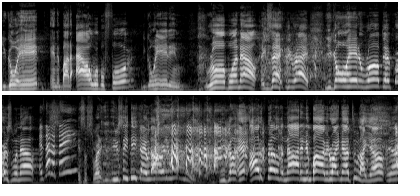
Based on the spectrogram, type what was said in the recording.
You go ahead and about an hour before, you go ahead and rub one out. Exactly right. You go ahead and rub that first one out. Is that a thing? It's a sweat. You you see, DJ was already with me. You go. eh, All the fellas are nodding and bobbing right now too, like yup, yup.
